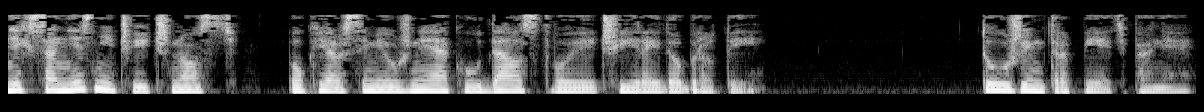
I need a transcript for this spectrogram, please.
Nech sa nezničí čnosť, pokiaľ si mi už nejakú dal z tvojej čírej dobroty. Túžim trpieť, pane,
